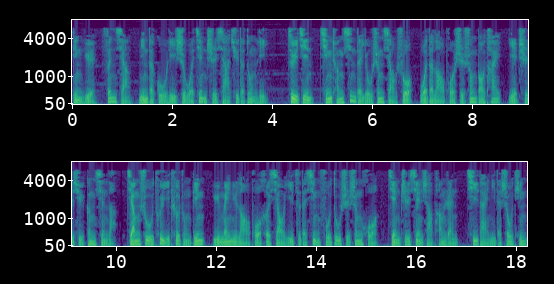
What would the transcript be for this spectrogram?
订阅、分享，您的鼓励是我坚持下去的动力。最近，倾城新的有声小说《我的老婆是双胞胎》也持续更新了。讲述退役特种兵与美女老婆和小姨子的幸福都市生活，简直羡煞旁人。期待你的收听。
